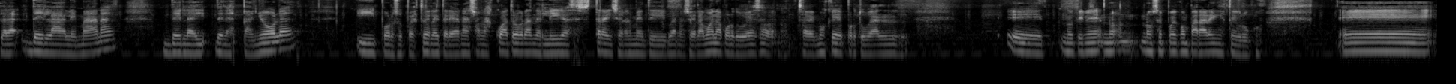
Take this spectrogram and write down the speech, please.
la, de la alemana, de la, de la española y por supuesto de la italiana. Son las cuatro grandes ligas tradicionalmente. Y bueno, si hablamos de la portuguesa, bueno, sabemos que Portugal eh, no, tiene, no, se puede comparar en este grupo. Eh,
